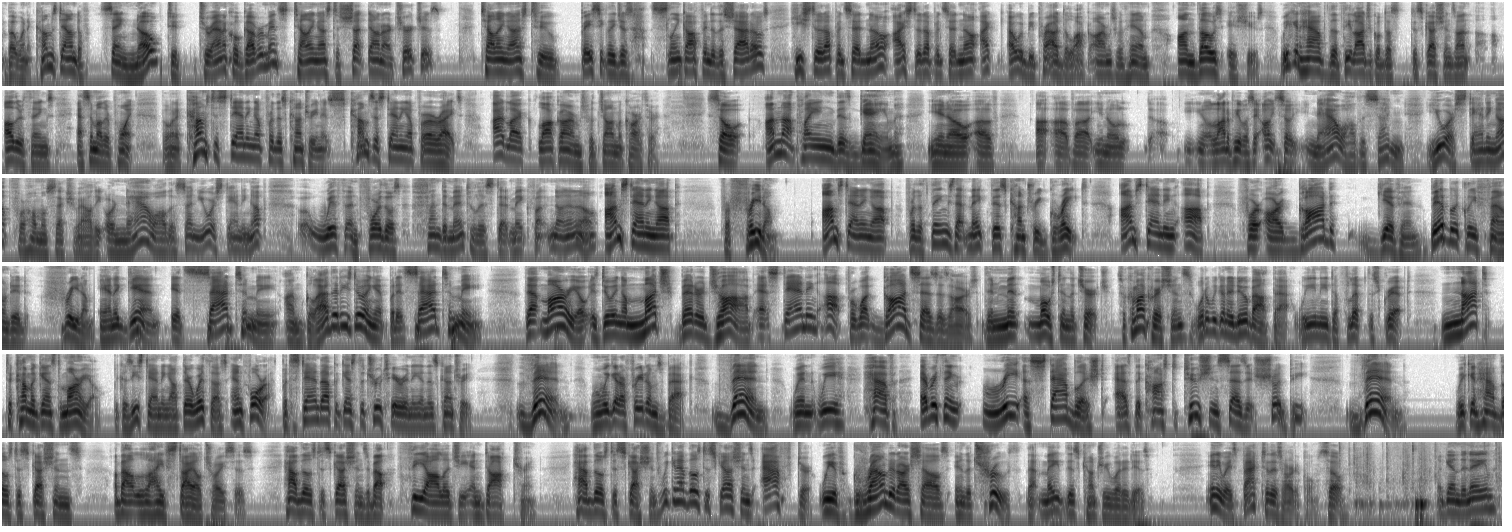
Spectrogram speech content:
But when it comes down to saying no to tyrannical governments, telling us to shut down our churches, telling us to basically just slink off into the shadows. He stood up and said no. I stood up and said no. I, I would be proud to lock arms with him on those issues. We can have the theological dis- discussions on other things at some other point. But when it comes to standing up for this country and it comes to standing up for our rights, I'd like lock arms with John MacArthur. So I'm not playing this game, you know, of uh, of uh, you know you know, a lot of people say, oh, so now all of a sudden you are standing up for homosexuality, or now all of a sudden you are standing up uh, with and for those fundamentalists that make fun. No, no, no. I'm standing up for freedom. I'm standing up for the things that make this country great. I'm standing up for our God given, biblically founded freedom. And again, it's sad to me. I'm glad that he's doing it, but it's sad to me that Mario is doing a much better job at standing up for what God says is ours than most in the church. So come on, Christians, what are we going to do about that? We need to flip the script. Not to come against Mario, because he's standing out there with us and for us, but to stand up against the true tyranny in this country. Then, when we get our freedoms back, then when we have everything reestablished as the Constitution says it should be, then we can have those discussions about lifestyle choices, have those discussions about theology and doctrine, have those discussions. We can have those discussions after we have grounded ourselves in the truth that made this country what it is. Anyways, back to this article. So, again, the name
